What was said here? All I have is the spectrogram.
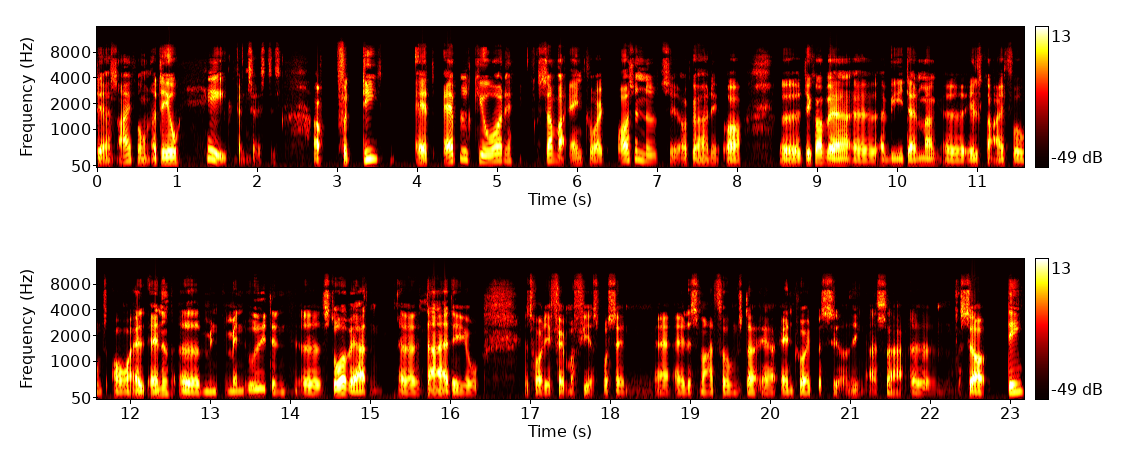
deres iPhone, og det er jo helt fantastisk. Og fordi at Apple gjorde det, så var Android også nødt til at gøre det, og øh, det kan godt være, øh, at vi i Danmark øh, elsker iPhones over alt andet, øh, men, men ude i den øh, store verden, øh, der er det jo, jeg tror det er 85 procent af alle smartphones, der er Android-baseret. Ikke? Altså, øh, så det,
